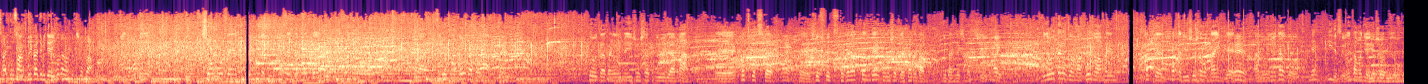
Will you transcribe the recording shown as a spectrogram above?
斉藤さん、振り返ってみていかがだったでしょうか？あの本当に消耗戦というか持久戦だったんで、まあ、実力がどうだから、トヨタ高組で優勝したっていうよりは、まあえーコツコツと、えー一つ一つ戦ったんで、この人で勝てたっていう感じがしますし、はい。井上貴子はまあこういうのはあんまり勝ったり勝ったり優勝したことないんで、ええあの井上貴子、ね、いいですよね、たまには優勝っていうのも。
